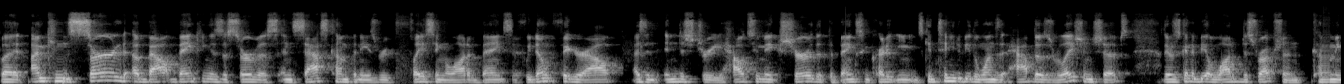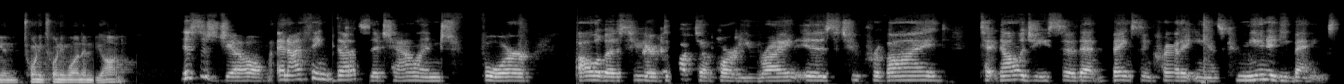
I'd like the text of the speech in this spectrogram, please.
But I'm concerned about banking as a service and SaaS companies replacing a lot of banks. If we don't figure out as an industry how to make sure that the banks and credit unions continue to be the ones that have those relationships, there's going to be a lot of disruption coming in 2021 and beyond. This is Jill, and I think that's the challenge for all of us here at the cocktail party, right? Is to provide technology so that banks and credit unions, community banks,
